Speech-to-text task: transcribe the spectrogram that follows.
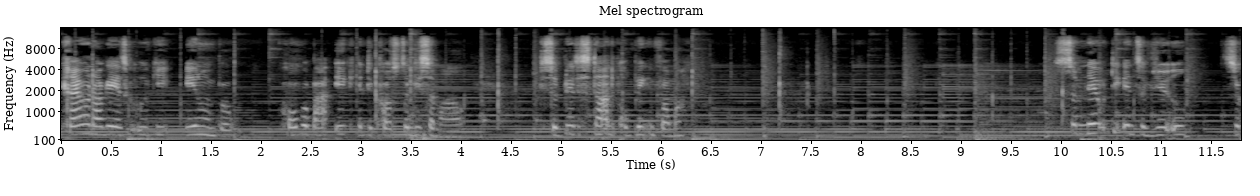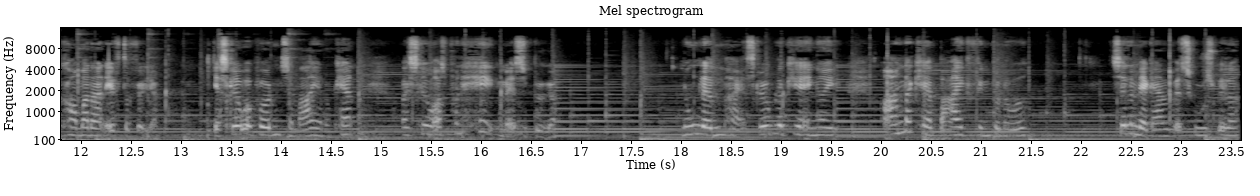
Det kræver nok, at jeg skal udgive endnu en bog. Jeg håber bare ikke, at det koster lige så meget. Så bliver det snart et problem for mig. Som nævnt i interviewet, så kommer der en efterfølger. Jeg skriver på den så meget jeg nu kan, og jeg skriver også på en hel masse bøger. Nogle af dem har jeg skriveblokeringer i, og andre kan jeg bare ikke finde på noget. Selvom jeg gerne vil være skuespiller,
